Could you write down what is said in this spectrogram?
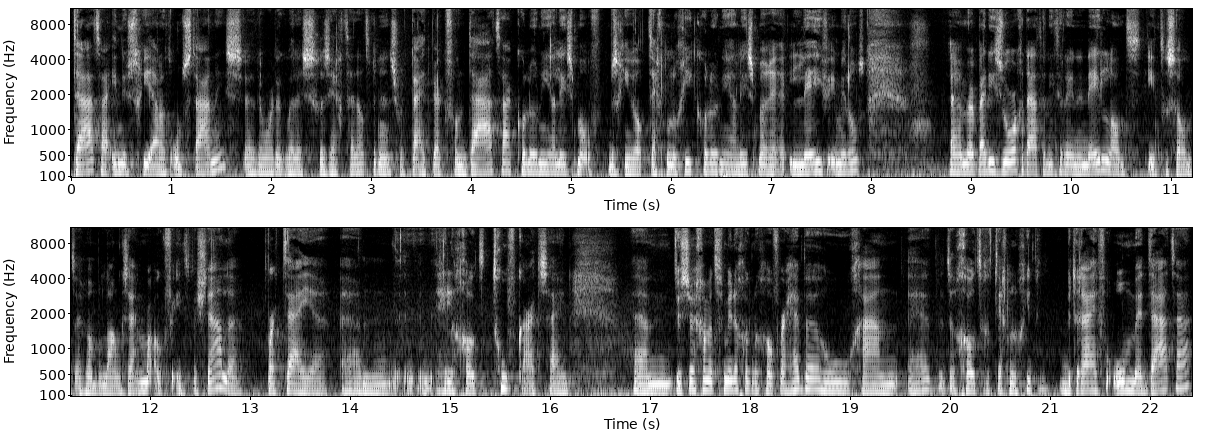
data-industrie aan het ontstaan is. Uh, er wordt ook wel eens gezegd hè, dat we in een soort tijdperk van data-kolonialisme... of misschien wel technologie-kolonialisme leven inmiddels. Uh, waarbij die zorgdata niet alleen in Nederland interessant en van belang zijn... maar ook voor internationale partijen um, een hele grote troefkaart zijn... Um, dus daar gaan we het vanmiddag ook nog over hebben. Hoe gaan de grotere technologiebedrijven om met data?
